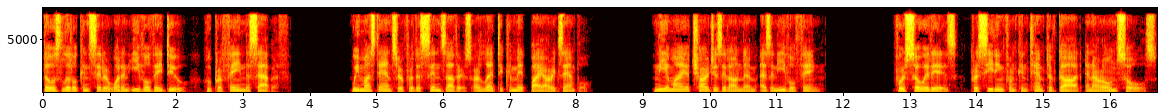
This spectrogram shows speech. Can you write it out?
those little consider what an evil they do, who profane the Sabbath. We must answer for the sins others are led to commit by our example. Nehemiah charges it on them as an evil thing. For so it is, proceeding from contempt of God and our own souls.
